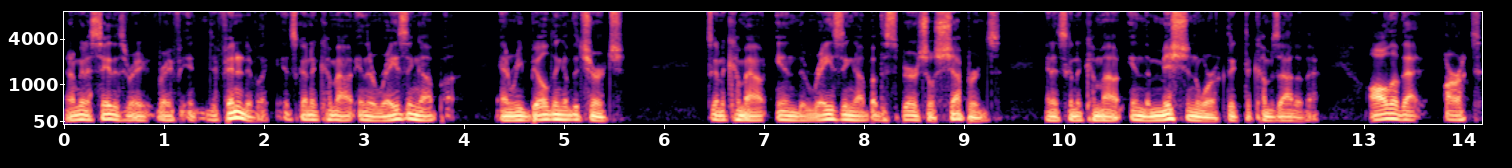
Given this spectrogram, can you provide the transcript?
and I'm going to say this very very definitively it's going to come out in the raising up uh, and rebuilding of the church. It's going to come out in the raising up of the spiritual shepherds and it's going to come out in the mission work that, that comes out of that. All of that arced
